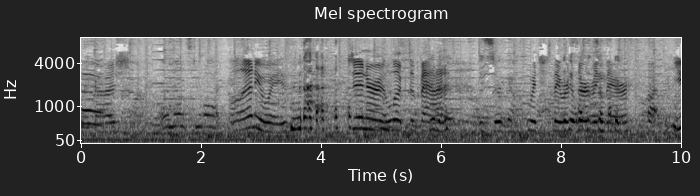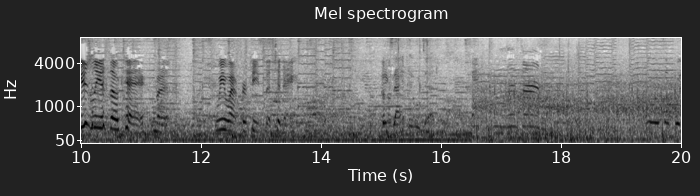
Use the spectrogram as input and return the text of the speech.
Gosh. Oh no, it's too hot. Well, anyways, dinner looked bad, Is serving. which they were If it wasn't serving so there. hot. Usually it's okay, but we went for pizza today. Exactly, we did.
